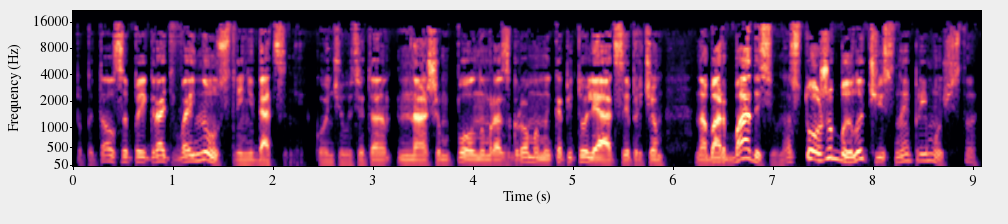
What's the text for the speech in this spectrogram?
попытался поиграть в войну с тринидадцами. Кончилось это нашим полным разгромом и капитуляцией, причем на Барбадосе у нас тоже было численное преимущество.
